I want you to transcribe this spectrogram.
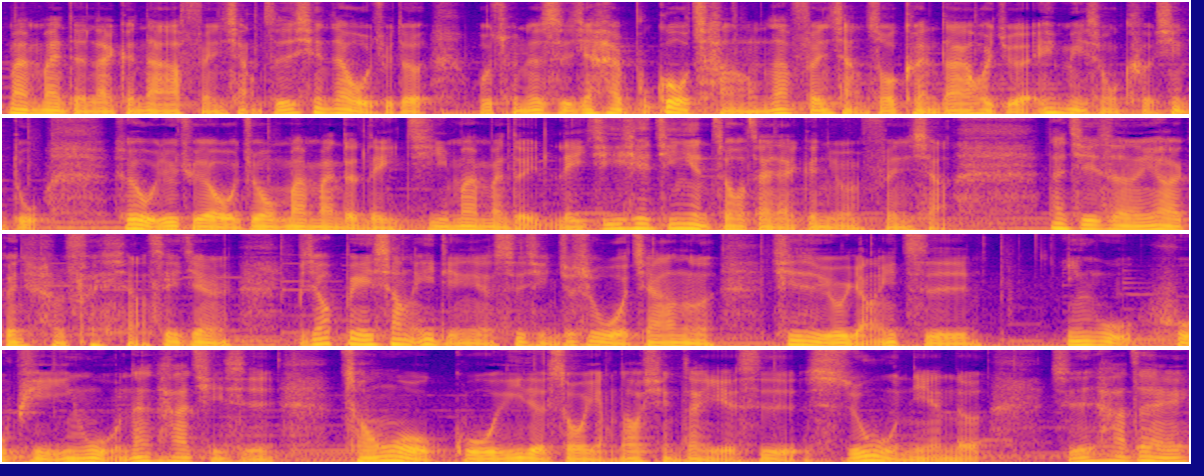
慢慢的来跟大家分享。只是现在我觉得我存的时间还不够长，那分享的时候可能大家会觉得诶没什么可信度，所以我就觉得我就慢慢的累积，慢慢的累积一些经验之后再来跟你们分享。那接着呢，要来跟你们分享是一件比较悲伤一点点的事情，就是我家呢其实有养一只。鹦鹉，虎皮鹦鹉，那它其实从我国一的时候养到现在也是十五年了。只是它在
